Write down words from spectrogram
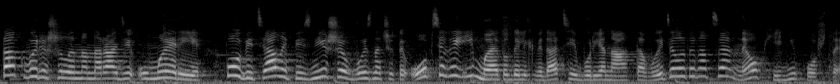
Так вирішили на нараді у мерії. Пообіцяли пізніше визначити обсяги і методи ліквідації бур'яна та виділити на це необхідні кошти.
